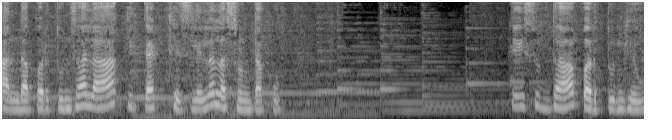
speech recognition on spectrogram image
कांदा परतून झाला की त्यात ठेचलेलं लसूण टाकू. ते सुद्धा परतून घेऊ.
